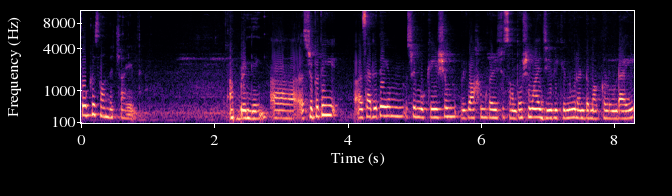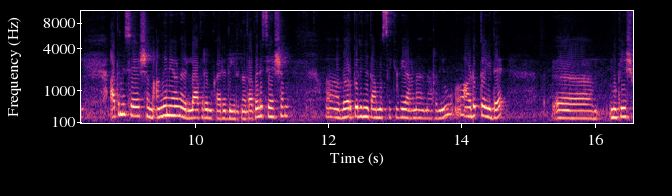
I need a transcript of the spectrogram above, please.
focus on the child upbringing. Uh, ശ്രീപതി സരിതയും ശ്രീ മുകേഷും വിവാഹം കഴിച്ച് സന്തോഷമായി ജീവിക്കുന്നു രണ്ട് മക്കളുണ്ടായി. അതിനുശേഷം അങ്ങനെയാണ് എല്ലാവരും കരുതിയിരുന്നത്. അതിനുശേഷം വേർപിരിഞ്ഞ് താമസിക്കുകയാണ് എന്നറിഞ്ഞു. അടുത്തയിടെ മുകേഷ്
